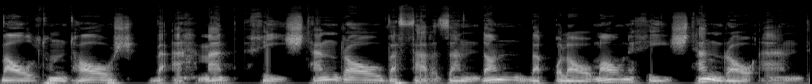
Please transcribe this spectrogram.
و آلتونتاش و احمد خیشتن را و فرزندان و غلامان خیشتن را اند.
